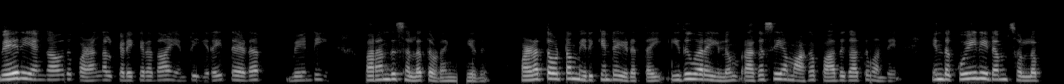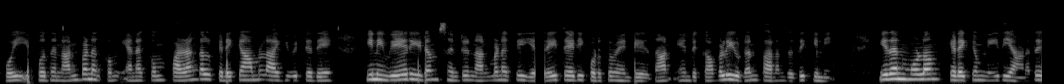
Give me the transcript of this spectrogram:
வேறு எங்காவது பழங்கள் கிடைக்கிறதா என்று இறை தேட வேண்டி பறந்து செல்ல தொடங்கியது. பழத்தோட்டம் இருக்கின்ற இடத்தை இதுவரையிலும் ரகசியமாக பாதுகாத்து வந்தேன். இந்த குயிலிடம் சொல்ல போய் இப்போது நண்பனுக்கும் எனக்கும் பழங்கள் கிடைக்காமல் ஆகிவிட்டதே. இனி வேறு இடம் சென்று நண்பனுக்கு இறை தேடி கொடுக்க வேண்டியதுதான் என்று கவலையுடன் பறந்தது கிளி. இதன் மூலம் கிடைக்கும் நீதியானது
